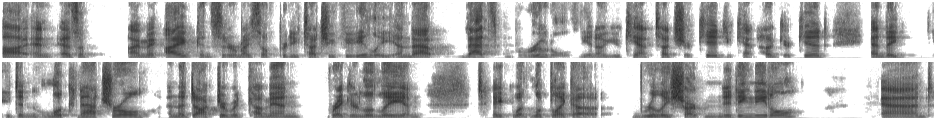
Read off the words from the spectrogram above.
Uh, and as a, I mean, I consider myself pretty touchy feely, and that that's brutal. You know, you can't touch your kid, you can't hug your kid, and they he didn't look natural. And the doctor would come in regularly and take what looked like a really sharp knitting needle and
